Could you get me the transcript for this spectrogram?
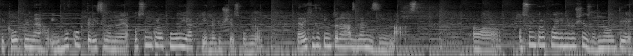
ke koupi mého e-booku, který se jmenuje 8 kroků, jak jednoduše zhubnout. Nenechej se tímto názvem zmást. Uh, 8 kroků, jak jednoduše zhubnout, je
